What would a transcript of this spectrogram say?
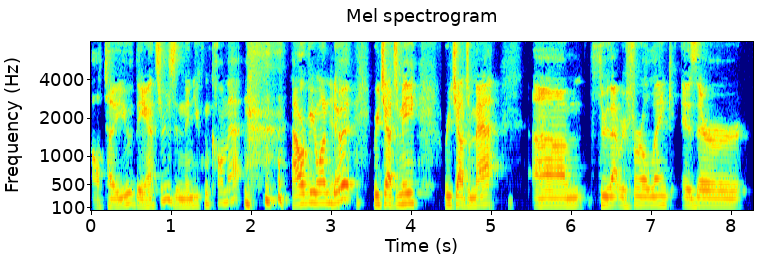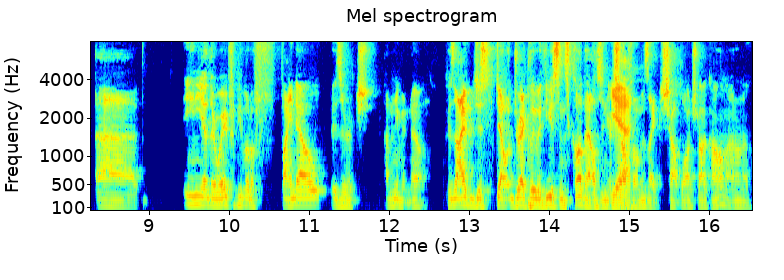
I'll tell you the answers, and then you can call Matt. However you want to Yeah. do it, reach out to me, reach out to Matt um, through that referral link. Is there uh, any other way for people to find out? Is there? I don't even know because I've just dealt directly with you since Clubhouse, and your Yeah. cell phone was like shoplaunch.com. I don't know,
